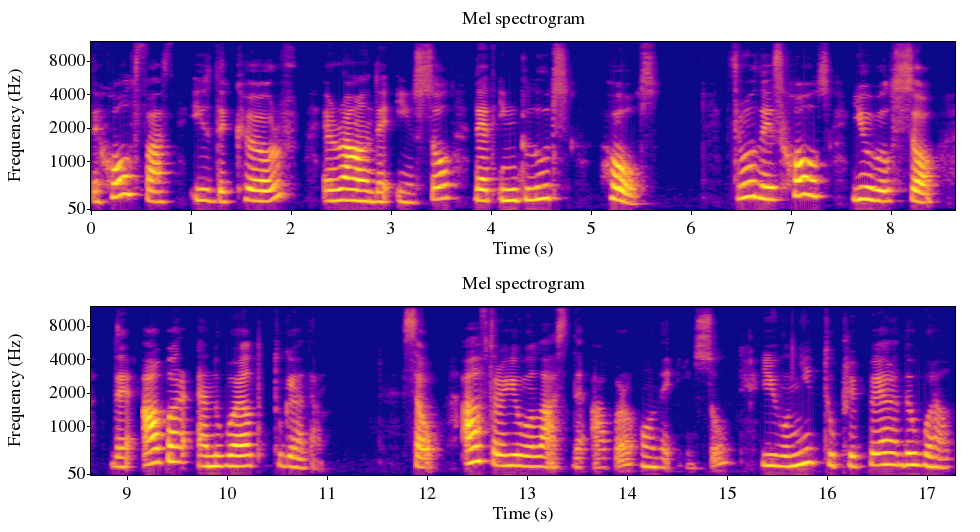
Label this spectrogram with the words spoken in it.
The holdfast is the curve around the insole that includes holes. Through these holes, you will sew the upper and welt together. So, after you will last the upper on the insole, you will need to prepare the welt.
